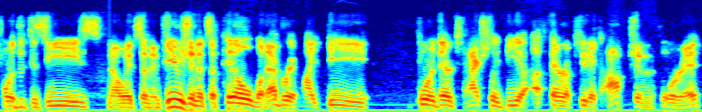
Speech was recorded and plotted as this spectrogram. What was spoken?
for the disease. You know, it's an infusion, it's a pill, whatever it might be, for there to actually be a, a therapeutic option for it.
